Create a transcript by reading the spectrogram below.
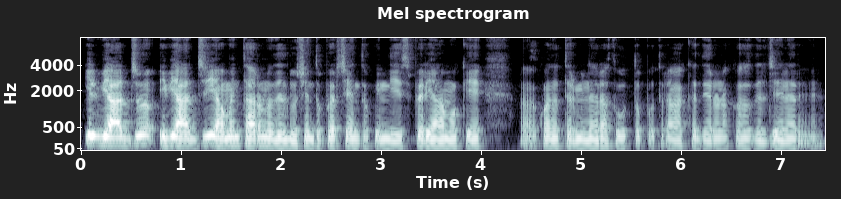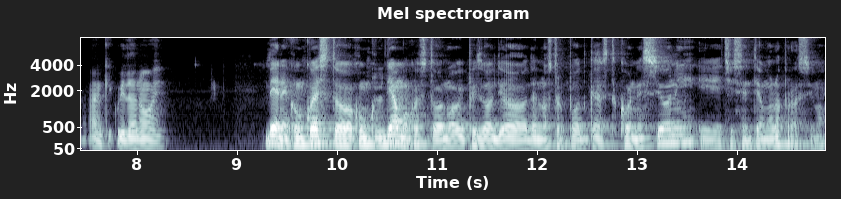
ehm, viaggio, i viaggi aumentarono del 200%, quindi speriamo che uh, quando terminerà tutto potrà accadere una cosa del genere anche qui da noi. Bene, con questo concludiamo questo nuovo episodio del nostro podcast Connessioni e ci sentiamo alla prossima.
